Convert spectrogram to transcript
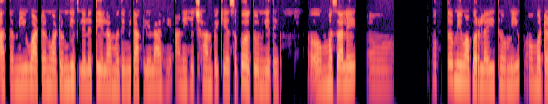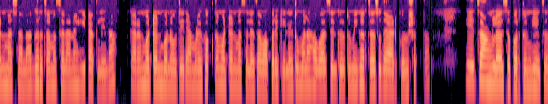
आता मी वाटण वाटून घेतलेलं तेलामध्ये मी टाकलेलं आहे आणि हे छानपैकी असं परतून घेते. मसाले फक्त मी वापरला इथं मी मटण मसाला घरचा मसाला नाही टाकलेला. कारण मटण बनवते त्यामुळे फक्त मटण मसाल्याचा वापर केला आहे तुम्हाला हवा असेल तर तुम्ही घरचासुद्धा ॲड करू शकता. हे चांगलं असं परतून घ्यायचं.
